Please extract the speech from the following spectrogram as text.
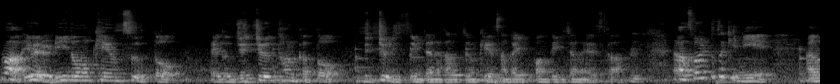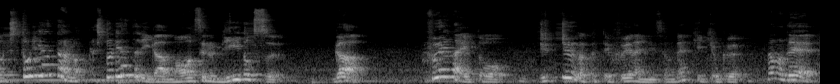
まあ、いわゆるリードの件数と,、えー、と受注単価と受注率みたいな形の計算が一般的じゃないですか、うん。だからそういった時にあの1人当たり1人当たりが回せるリード数が増えないと受注額って増えないんですよね結局。なので、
